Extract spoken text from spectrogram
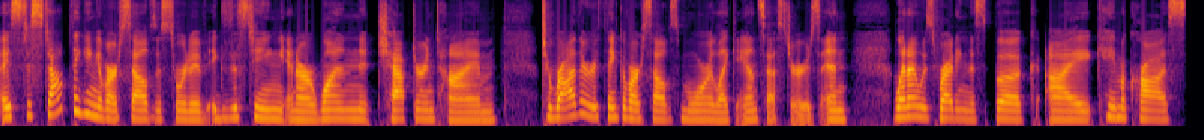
is to stop thinking of ourselves as sort of existing in our one chapter in time to rather think of ourselves more like ancestors. And when I was writing this book, I came across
